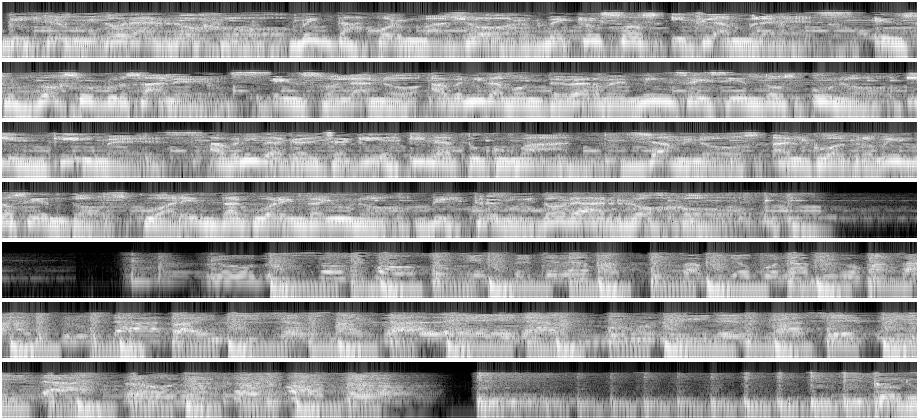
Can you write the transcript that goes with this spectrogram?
Distribuidora Rojo. Ventas por mayor de quesos y fiambres. En sus dos sucursales. En Solano, Avenida Monteverde 1601. Y en Quilmes, Avenida Calchaquí, esquina Tucumán. Llámenos al 4200 4041. Distribuidora Rojo. Productos Pozo siempre te da más. Tu familia con amigos vas a disfrutar.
